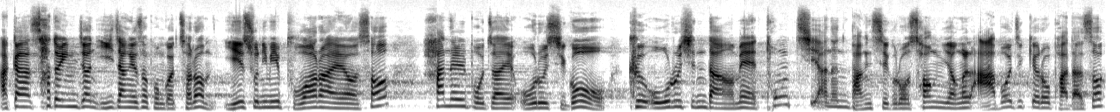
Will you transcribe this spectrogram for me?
아까 사도행전 2장에서 본 것처럼 예수님이 부활하여서 하늘 보좌에 오르시고 그 오르신 다음에 통치하는 방식으로 성령을 아버지께로 받아서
